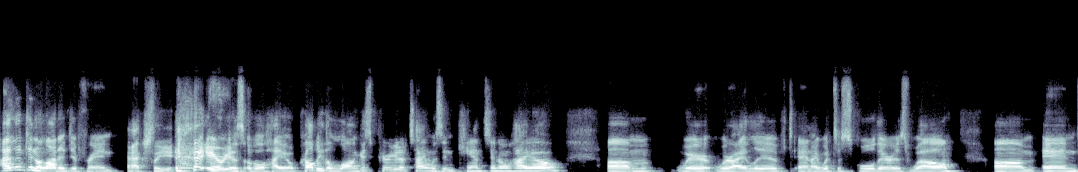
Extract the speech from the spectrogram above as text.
I lived in a lot of different actually areas of Ohio. Probably the longest period of time was in Canton, Ohio, um, where where I lived, and I went to school there as well. Um, and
